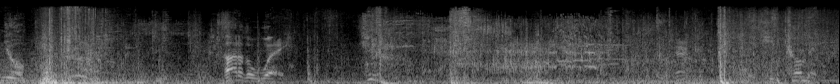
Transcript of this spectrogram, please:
Coño? Out of the way. They keep coming.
